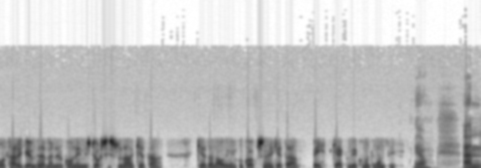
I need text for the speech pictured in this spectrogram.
og tala ekki um þegar menn eru komin inn í stjórnsísluna að geta, geta náðu einhver gögg sem þeir geta beitt gegn við komandi landi. Já, en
